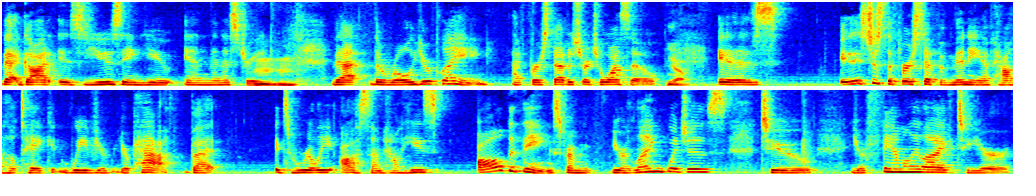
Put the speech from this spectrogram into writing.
that God is using you in ministry. Mm-hmm. That the role you're playing at First Baptist Church Owasso Yeah. is it's just the first step of many of how he'll take and weave your, your path but it's really awesome how he's all the things from your languages to your family life to your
